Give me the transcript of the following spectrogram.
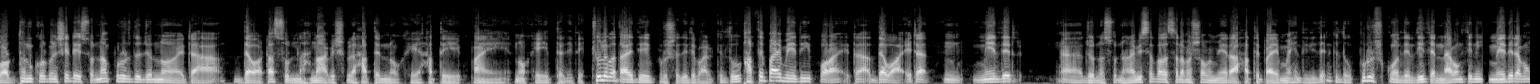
বর্ধন করবেন সেটাই সুন্না পুরুষদের জন্য এটা দেওয়াটা সুন্না না, বিশেষ করে হাতের নখে, হাতে, পায়ে নখে ইত্যাদিতে। চুলে বা দাড়িতে পুরুষরা দিতে পারে, কিন্তু হাতে পায়ে মেহেদি পরা, এটা দেওয়া, এটা মেয়েদের জন্য সুন্না নবী সাল্লাহ সময় মেয়েরা হাতে পায়ে মেহেদি দিতেন, কিন্তু পুরুষ কোনোদিন দিতেন না, এবং তিনি মেয়েদের এবং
